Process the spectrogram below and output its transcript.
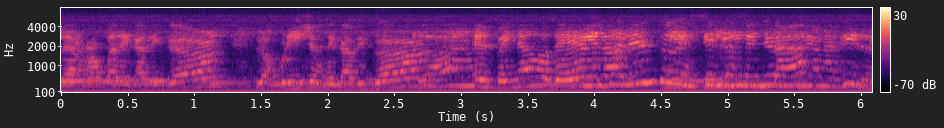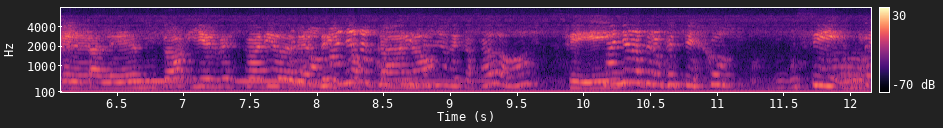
la ropa de Gaby Girls, los brillos de Gaby Girls, Claro. el peinado de El Elda, talento y de el sí, la estilista, señora Aguirre. el talento y el vestuario de Pero Beatriz mañana Toscano. años de casado. Sí. Mañana te lo festejo. Sí, le,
